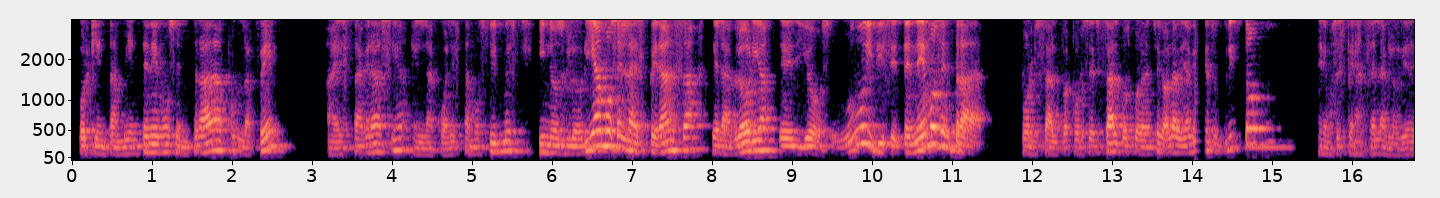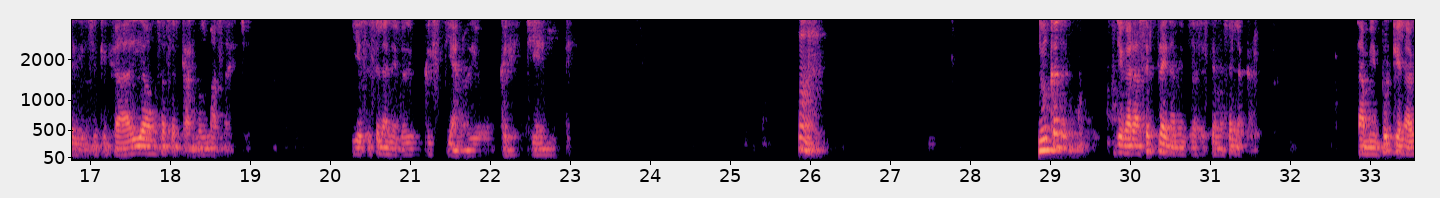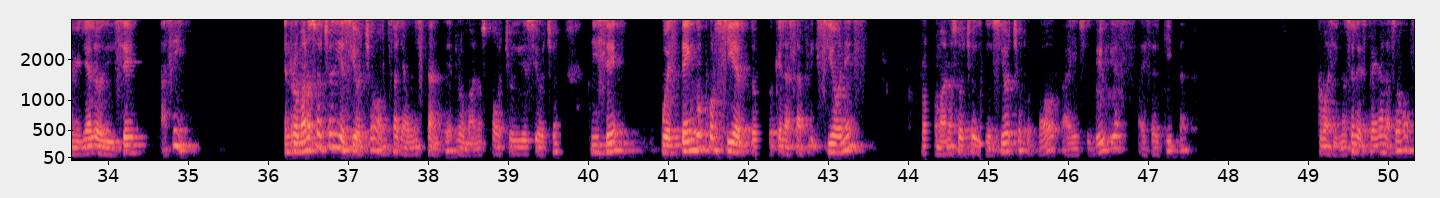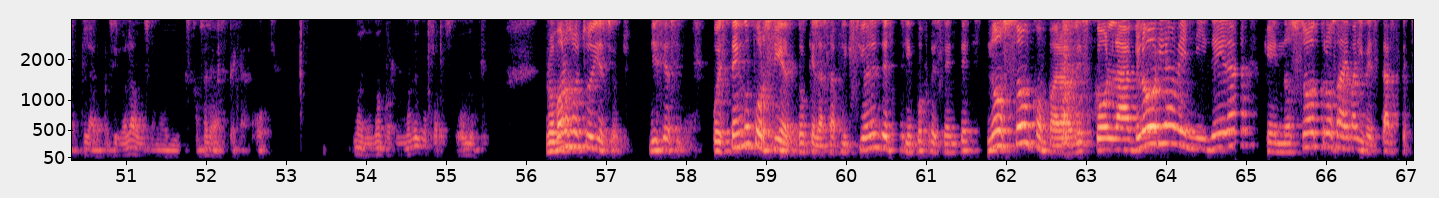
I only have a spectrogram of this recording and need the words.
por quien también tenemos entrada por la fe a esta gracia en la cual estamos firmes y nos gloriamos en la esperanza de la gloria de Dios. Uy, dice, tenemos entrada por, salva, por ser salvos, por haber entregado la vida a Jesucristo, tenemos esperanza en la gloria de Dios, en que cada día vamos a acercarnos más a Él. Y ese es el anhelo de un cristiano, de un creyente. Hmm. Nunca llegará a ser plena mientras estemos en la carne. También porque la Biblia lo dice así. En Romanos 8:18, vamos allá un instante, Romanos 8:18, dice, pues tengo por cierto que las aflicciones Romanos 8, 18, por favor, ahí sus Biblias, ahí cerquita. ¿Cómo así? ¿No se les pegan las hojas? Claro, pues si no la usan, no, pues ¿cómo se le va a despegar? Obvio. No, no, por, no digo por eso, obvio. Romanos 8, 18. Dice así, pues tengo por cierto que las aflicciones del tiempo presente no son comparables con la gloria venidera que en nosotros ha de manifestarse.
